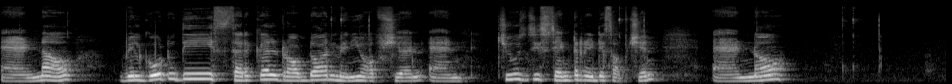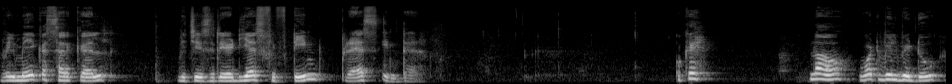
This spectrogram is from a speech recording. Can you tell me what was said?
And now we'll go to the circle drop down menu option and choose the center radius option. And now we'll make a circle which is radius 15 press enter. Okay? Now what will we do?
